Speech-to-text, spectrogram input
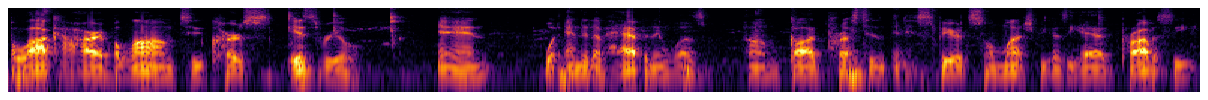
balak hired balaam to curse israel and what ended up happening was um, God pressed him in his spirit so much because he had prophecy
